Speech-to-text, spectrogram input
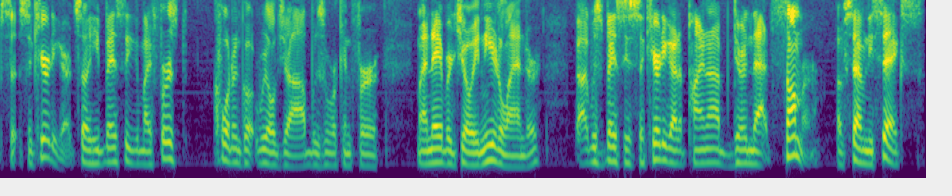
security guard. So he basically, my first quote unquote real job was working for my neighbor Joey Nederlander. I was basically a security guard at Pine Knob during that summer of '76.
